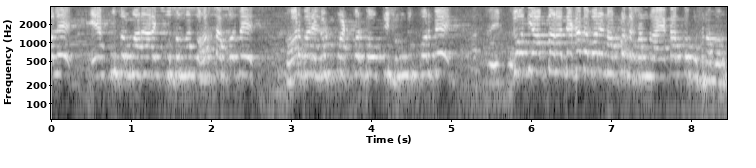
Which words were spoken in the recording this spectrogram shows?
হলে এক মুসলমান আরেক মুসলমানকে হত্যা করবে ঘর বাড়ি লুটপাট করবে অগ্নি সংযোগ করবে? যদি আপনারা দেখাতে পারেন, আপনাদের সামনে একাত্ম ঘোষণা করব।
